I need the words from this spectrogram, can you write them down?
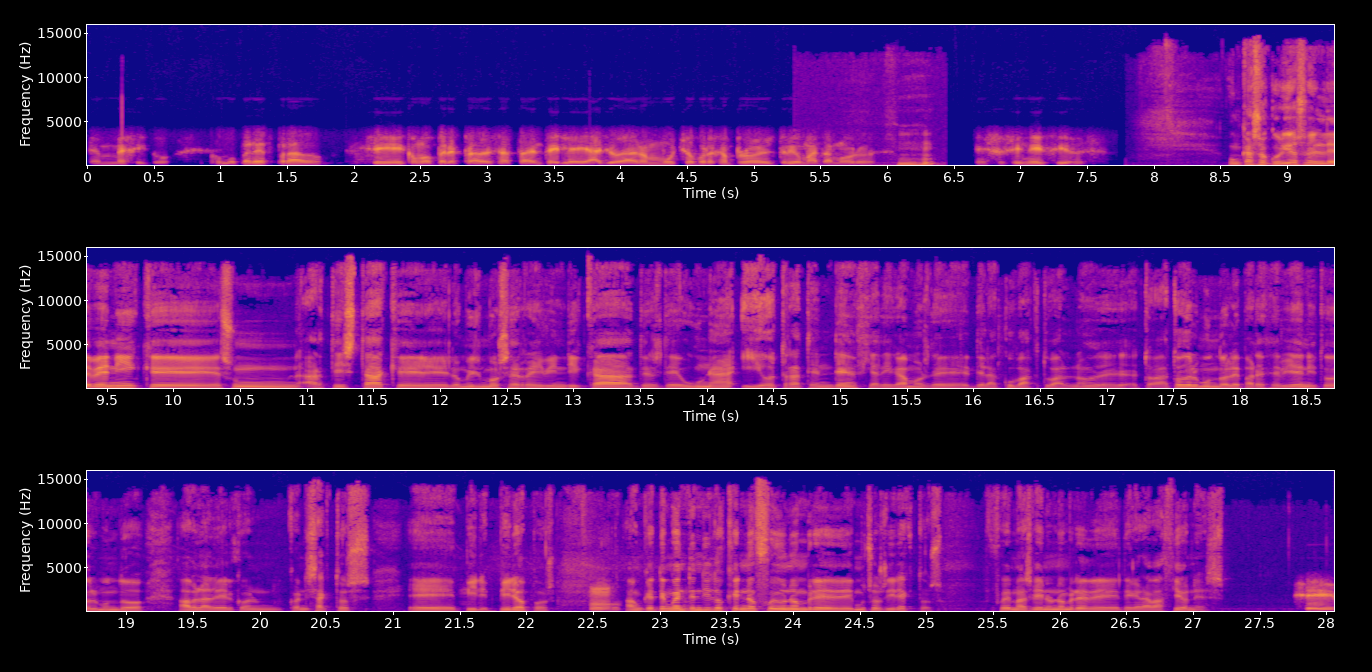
en, México. Como Pérez Prado. Sí, como Pérez Prado, exactamente. Y le ayudaron mucho, por ejemplo, el trío Matamoros en sus inicios. Un caso curioso el de Beni, que es un artista que lo mismo se reivindica desde una y otra tendencia, digamos, de, la Cuba actual. ¿no? a todo el mundo le parece bien y todo el mundo habla de él con, exactos eh, piropos. Mm. Aunque tengo entendido que no fue un hombre de muchos directos, fue más bien un hombre de, grabaciones. Sí,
